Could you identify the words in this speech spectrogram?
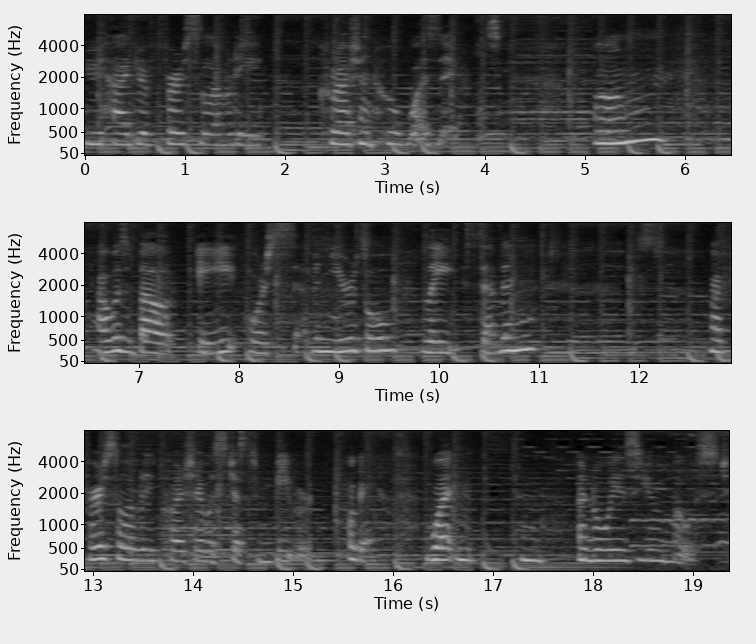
you had your first celebrity crush and who was it? Um, I was about eight or seven years old, late seven. My first celebrity crush, I was Justin Bieber. Okay, what annoys you most?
